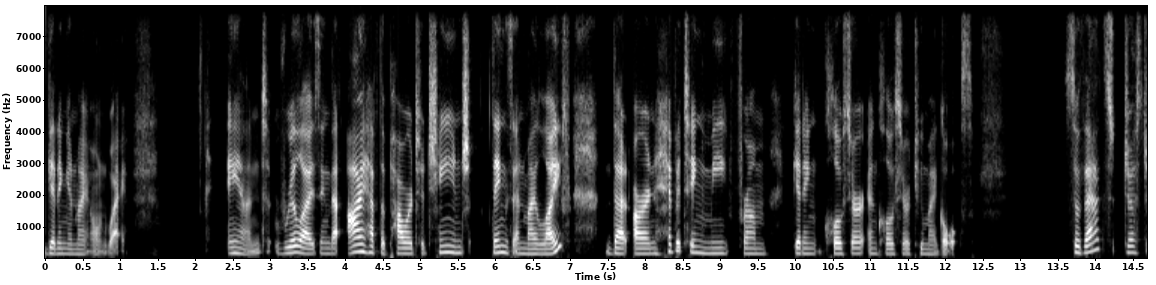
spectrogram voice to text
getting in my own way. And realizing that I have the power to change things in my life that are inhibiting me from getting closer and closer to my goals. So that's just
